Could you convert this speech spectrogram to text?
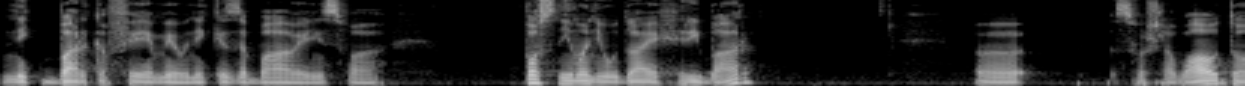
nek bar kafe je imel neke zabave in sva po snemanju vdaje Hribar, uh, sva šla v avto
